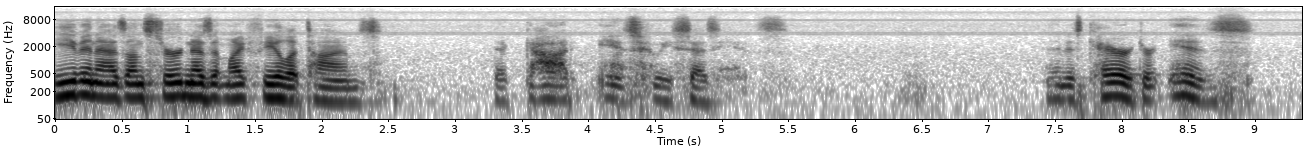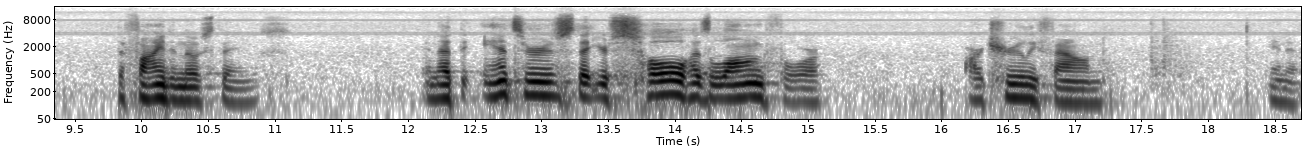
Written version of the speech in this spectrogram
even as uncertain as it might feel at times, that God is who he says he is. And his character is defined in those things and that the answers that your soul has longed for are truly found in it.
